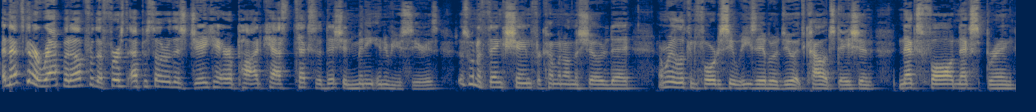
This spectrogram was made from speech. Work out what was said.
And that's going to wrap it up for the first episode of this JKR Podcast Texas Edition mini interview series. Just want to thank Shane for coming on the show today. I'm really looking forward to see what he's able to do at College Station next fall, next spring,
